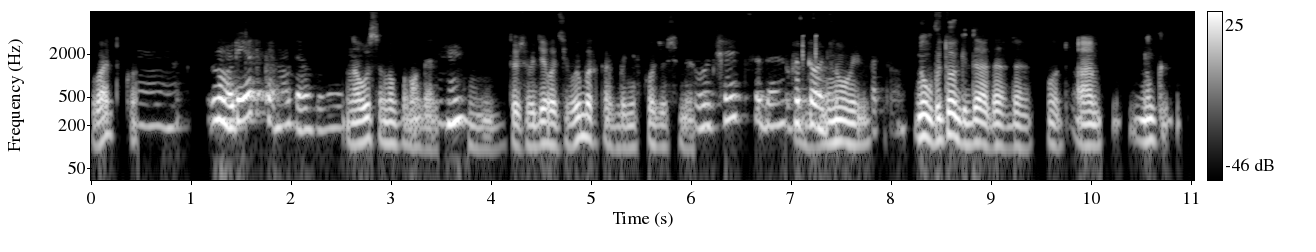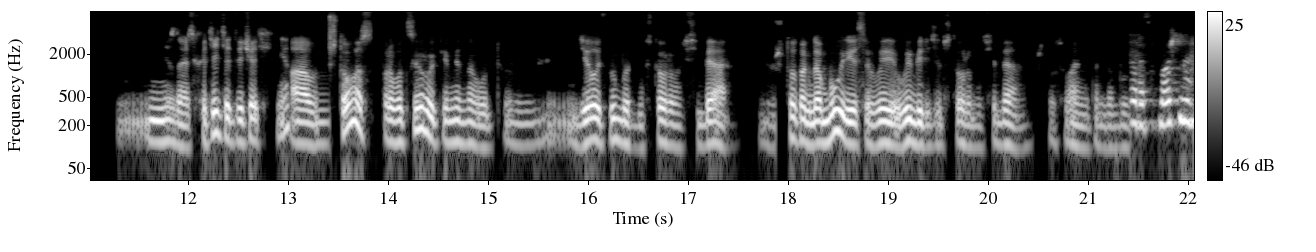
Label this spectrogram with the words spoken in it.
Бывает такое? Ну, редко, ну да, бывает. Но вы все равно помогаете. Мгм. То есть вы делаете выбор как бы не в пользу себя. Получается, да. В итоге. Ну, потом. ну, в итоге, да, да, да. Вот. А, ну, не знаю, если хотите отвечать, нет. А что вас провоцирует именно вот э, делать выбор не в сторону себя? Что тогда будет, если вы выберете в сторону себя? Что с вами тогда будет? Раз можно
